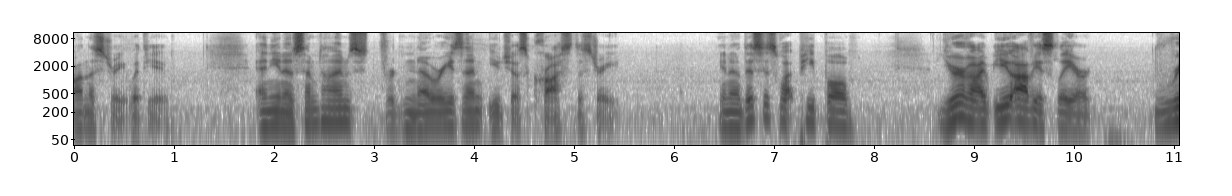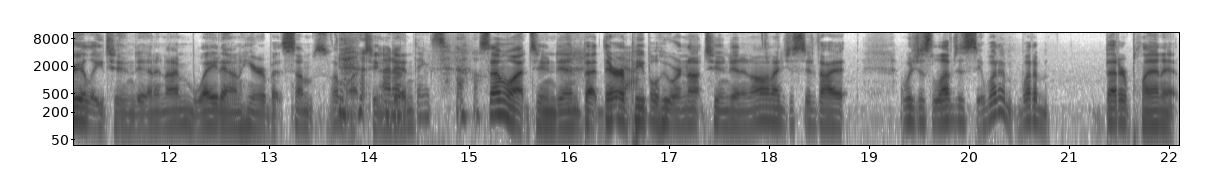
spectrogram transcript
on the street with you. And you know, sometimes for no reason, you just cross the street. You know, this is what people. Your vibe. You obviously are really tuned in, and I'm way down here, but some somewhat tuned in. I don't in think so. somewhat tuned in, but there are people who are not tuned in at all. And I just advise, I would just love to see what a what a better planet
